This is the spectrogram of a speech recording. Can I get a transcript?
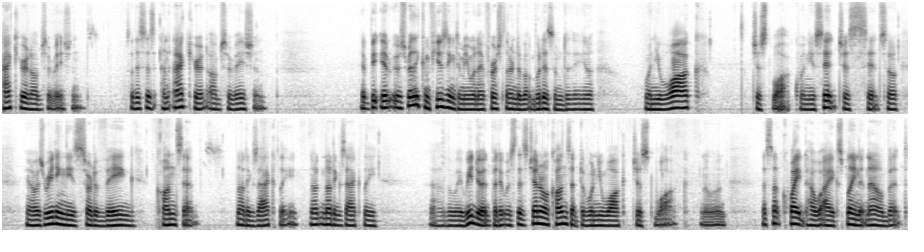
accurate observations. So this is an accurate observation. It, be, it was really confusing to me when I first learned about Buddhism. To, you know, when you walk, just walk. When you sit, just sit. So, you know, I was reading these sort of vague concepts, not exactly, not not exactly uh, the way we do it, but it was this general concept of when you walk, just walk. You know, that's not quite how I explain it now, but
